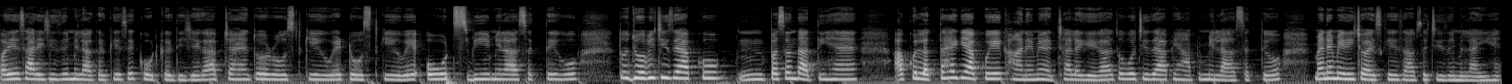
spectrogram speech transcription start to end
और ये सारी चीज़ें मिला करके इसे कोट कर दीजिएगा। आप चाहें तो रोस्ट किए हुए टोस्ट किए हुए ओट्स भी मिला सकते हो। तो जो भी चीज़ें आपको पसंद आती हैं, आपको लगता है कि आपको ये खाने में अच्छा लगेगा तो वो चीज़ें आप यहाँ पर मिला सकते हो। मैंने मेरी चॉइस के हिसाब से चीज़ें मिलाई हैं।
